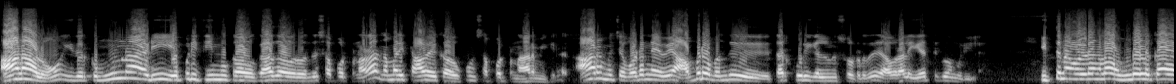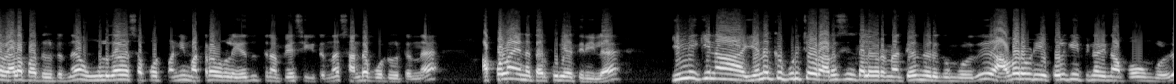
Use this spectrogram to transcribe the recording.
ஆனாலும் இதற்கு முன்னாடி எப்படி திமுகவுக்காக அவர் வந்து சப்போர்ட் பண்ணாரோ அந்த மாதிரி தாவேக்காவுக்கும் சப்போர்ட் பண்ண ஆரம்பிக்கிறார். ஆரம்பிச்ச உடனேவே அவரை வந்து தற்கூறிகள்னு சொல்றது அவரால் ஏத்துக்கவே முடியல. இத்தனை வருடங்களா உங்களுக்காக வேலை பார்த்துக்கிட்டு இருந்தேன். உங்களுக்காக சப்போர்ட் பண்ணி மற்றவர்களை எதிர்த்து நான் பேசிக்கிட்டு இருந்தேன் சண்டை போட்டுக்கிட்டு இருந்தேன். அப்பெல்லாம் என்ன தற்கொலையா தெரியல. இன்னைக்கு நான் எனக்கு பிடிச்ச ஒரு அரசியல் தலைவரை நான் தேர்ந்தெடுக்கும் பொழுது அவருடைய கொள்கை பின்னாடி நான் போகும்பொழுது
